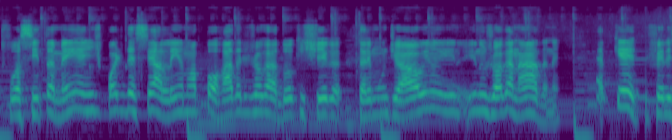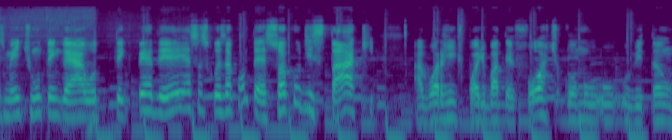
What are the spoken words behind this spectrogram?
se for assim também, a gente pode descer a lenha numa porrada de jogador que chega na série mundial e, e, e não joga nada, né? É porque, infelizmente, um tem que ganhar, o outro tem que perder e essas coisas acontecem. Só que o destaque, agora a gente pode bater forte, como o, o Vitão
